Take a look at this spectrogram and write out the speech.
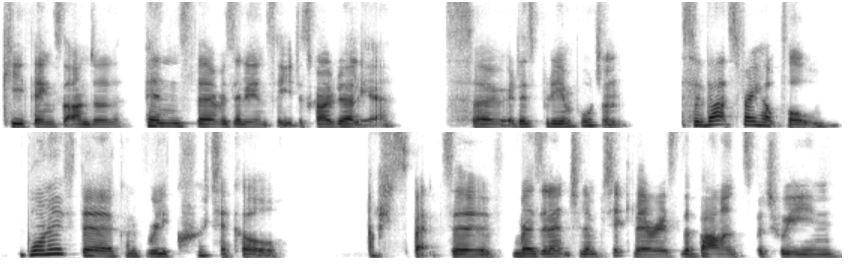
key things that underpins the resilience that you described earlier. So it is pretty important. So that's very helpful. One of the kind of really critical aspects of residential in particular is the balance between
